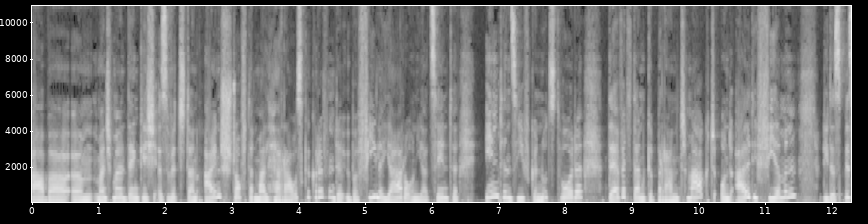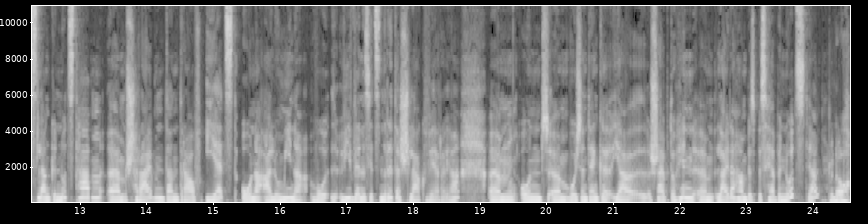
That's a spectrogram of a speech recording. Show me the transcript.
Aber ähm, manchmal denke ich, es wird dann ein Stoff dann mal herausgegriffen, der über viele Jahre und Jahrzehnte intensiv genutzt wurde, der wird dann gebrandmarkt und all die Firmen, die das bislang genutzt haben, ähm, schreiben dann drauf, jetzt ohne Alumina, wo, wie wenn es jetzt ein Ritterschlag wäre, ja. Ähm, und ähm, wo ich dann denke, ja, schreib doch hin, ähm, leider haben wir es bisher benutzt, ja. Genau.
